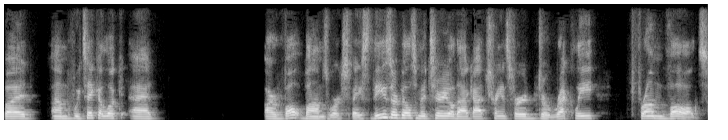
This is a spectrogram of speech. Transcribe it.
but um, if we take a look at our Vault BOMs workspace, these are bills of material that got transferred directly from Vault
